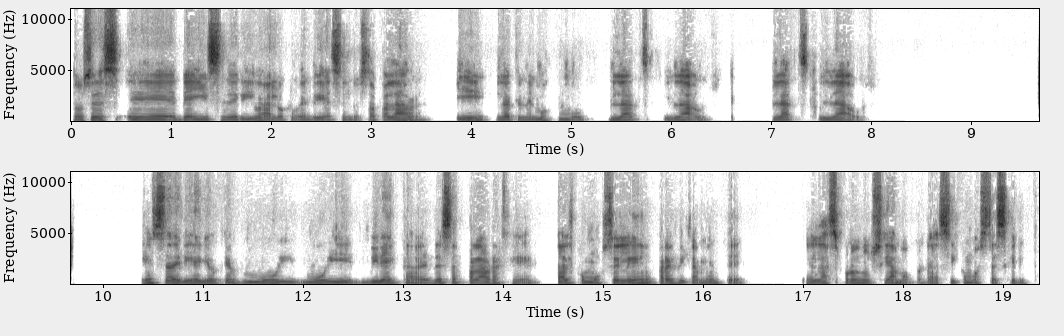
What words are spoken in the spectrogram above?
Entonces, eh, de ahí se deriva lo que vendría siendo esta palabra. Y la tenemos como Blatt Loud. Blatt Loud. Esta diría yo que es muy, muy directa, es de esas palabras que tal como se leen prácticamente eh, las pronunciamos, ¿verdad? Así como está escrita.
